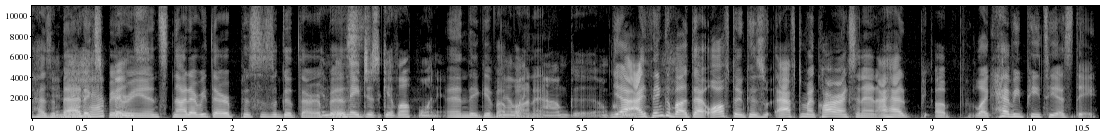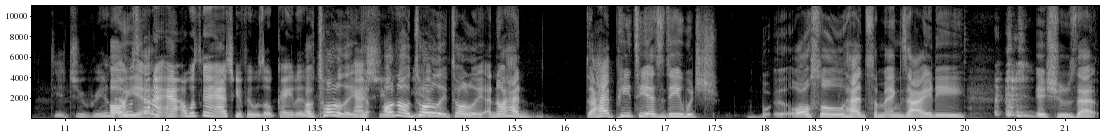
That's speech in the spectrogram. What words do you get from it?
has a And bad happens. experience. Not every therapist is a good therapist, And then they just give up on it. and they give And up they're on like, it. Nah, I'm good. I'm Yeah. I think about that often because after my car accident, I had uh, like heavy PTSD. Did you really? Oh, I was yeah. Gonna, a- I was gonna ask you if it was okay to. Oh, totally. ask you Oh if- no, yeah. totally, totally. I know I had I had PTSD, which also had some anxiety issues that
